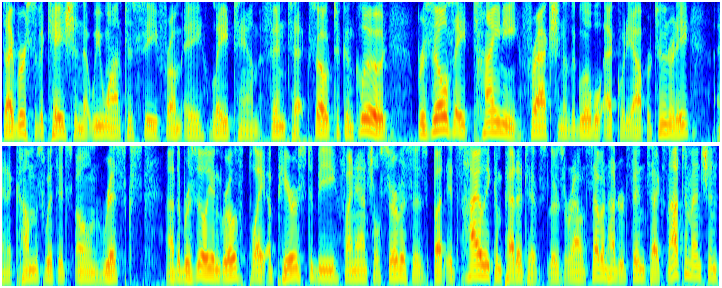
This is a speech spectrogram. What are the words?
diversification that we want to see from a LATAM fintech. So to conclude, Brazil's a tiny fraction of the global equity opportunity, and it comes with its own risks. Uh, the Brazilian growth play appears to be financial services, but it's highly competitive. So there's around 700 fintechs, not to mention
